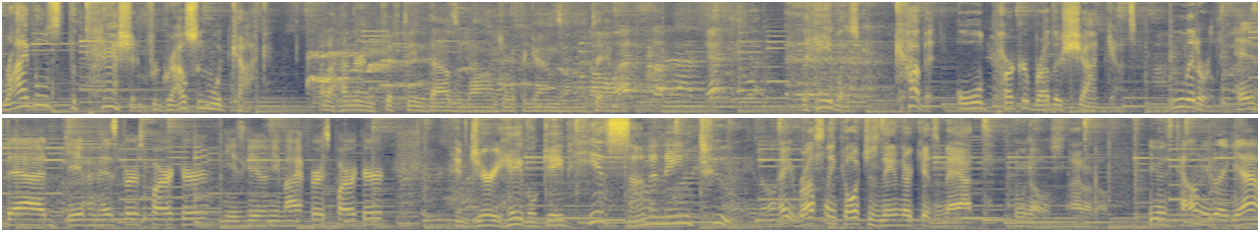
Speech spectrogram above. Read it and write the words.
rivals the passion for grouse and woodcock. About $115,000 worth of guns on the table. The Havels covet old Parker Brothers shotguns, literally. His dad gave him his first Parker. He's given me my first Parker. And Jerry Havel gave his son a name too. You know, hey, wrestling coaches name their kids Matt. Who knows? I don't know. He was telling me, like, yeah,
